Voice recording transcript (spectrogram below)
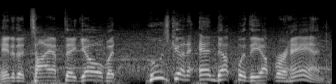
Into the tie-up they go, but who's going to end up with the upper hand?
